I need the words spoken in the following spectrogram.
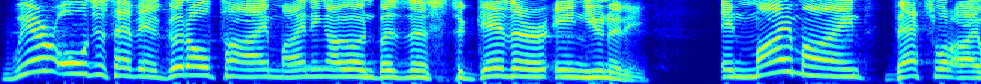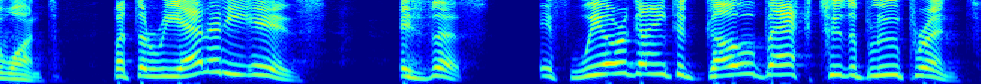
We're all just having a good old time, minding our own business together in unity. In my mind, that's what I want. But the reality is, is this. If we are going to go back to the blueprint,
